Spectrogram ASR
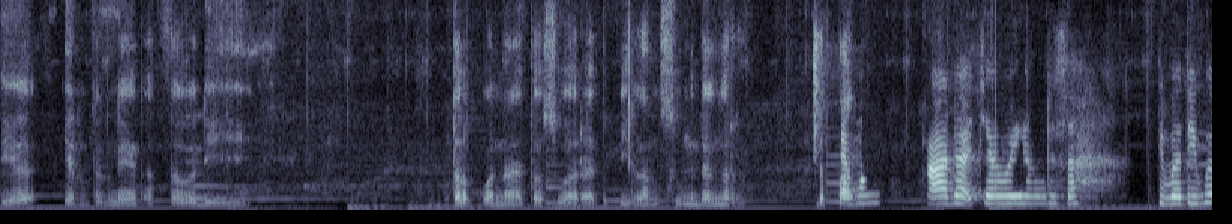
ya internet atau di teleponan atau suara tapi langsung denger depan Emang ada cewek yang desah tiba-tiba?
